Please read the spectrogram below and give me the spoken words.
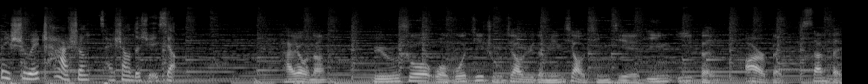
被视为差生才上的学校。还有呢？比如说，我国基础教育的名校情节因一本、二本、三本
